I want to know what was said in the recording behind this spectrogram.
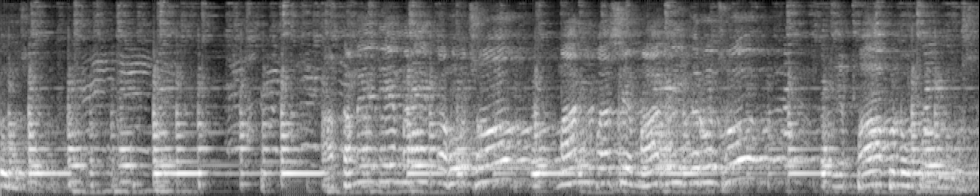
પગલું છે. તમે જે મને કહો છો, મારી પાસે માગણી કરો છો એ પાપનું પગલું છે.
